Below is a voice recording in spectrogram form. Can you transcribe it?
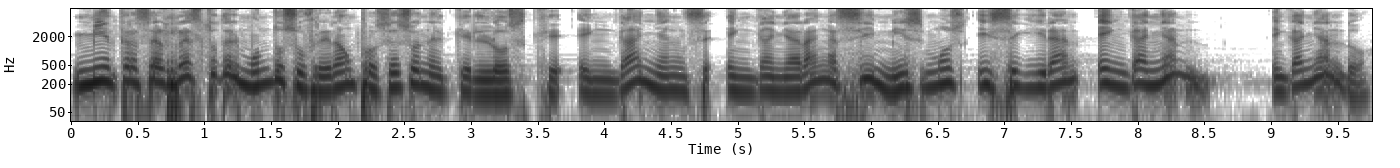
Mientras el resto del mundo sufrirá un proceso en el que los que engañan se engañarán a sí mismos y seguirán engañando. engañando.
